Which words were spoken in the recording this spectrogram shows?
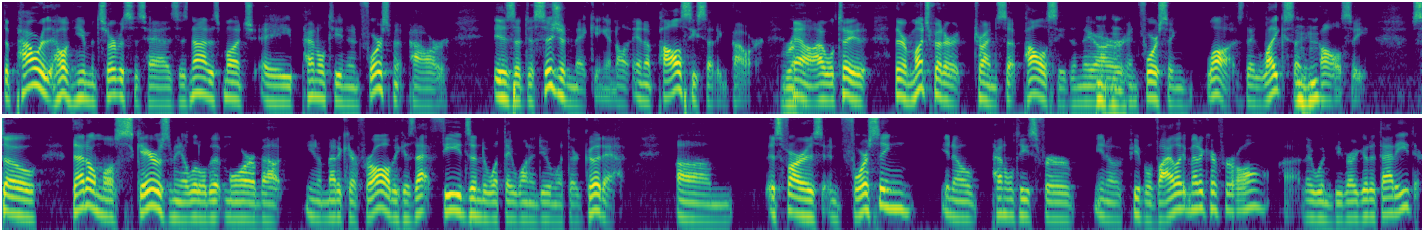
the power that Health and Human Services has is not as much a penalty and enforcement power, is a decision making and, and a policy setting power. Right. Now, I will tell you, they're much better at trying to set policy than they are mm-hmm. enforcing laws. They like setting mm-hmm. policy. So that almost scares me a little bit more about you know Medicare for all because that feeds into what they want to do and what they're good at. Um, as far as enforcing you know penalties for you know if people violate Medicare for all, uh, they wouldn't be very good at that either.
